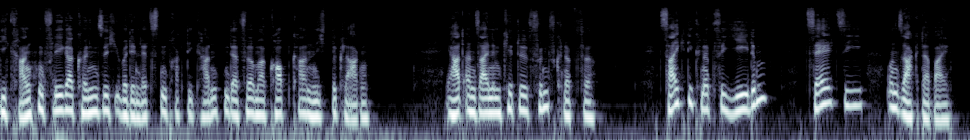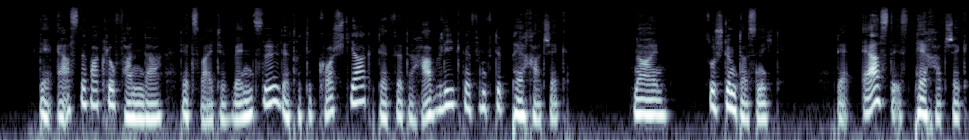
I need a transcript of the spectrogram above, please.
Die Krankenpfleger können sich über den letzten Praktikanten der Firma Kopkan nicht beklagen. Er hat an seinem Kittel fünf Knöpfe. Zeigt die Knöpfe jedem, zählt sie und sagt dabei der erste war Klofanda, der zweite Wenzel, der dritte Kostjak, der vierte Havlik, der fünfte Pechacek. Nein, so stimmt das nicht. Der erste ist Pechacek,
